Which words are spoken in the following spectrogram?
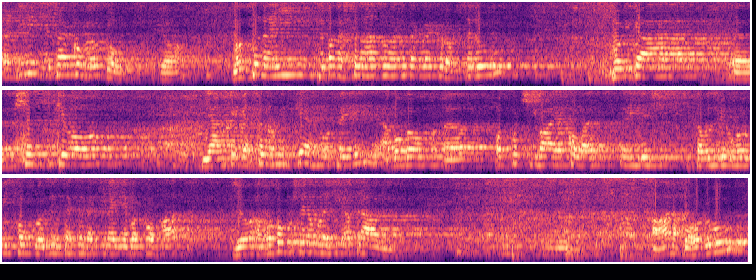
Radim je něco jako velbloud, jo? On se nají třeba na 14 jako takhle jako dopředu, spolíká e, 6 kilo nějaké gastronomické hmoty a potom e, odpočívá jako lev, který když samozřejmě uloví svou kořist, tak se taky nají nebo jako had, že jo? A potom už jenom leží a tráví. A na pohodu.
